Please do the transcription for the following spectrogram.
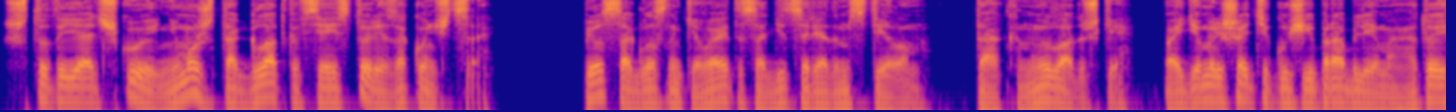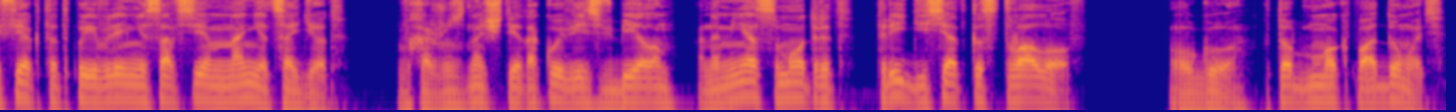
Что-то я очкую, не может так гладко вся история закончиться. Пес согласно кивает и садится рядом с телом. Так, ну и ладушки. Пойдем решать текущие проблемы, а то эффект от появления совсем на нет сойдет. Выхожу, значит, я такой весь в белом, а на меня смотрят три десятка стволов. Ого, кто бы мог подумать,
